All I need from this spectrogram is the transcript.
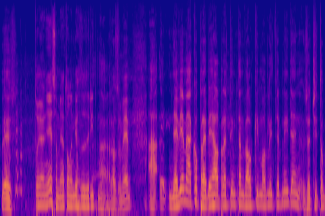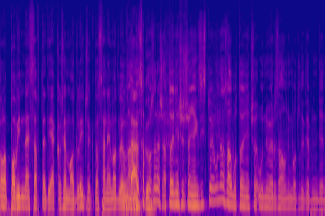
vieš. To ja nie som, ja to len vyhľadám z rytmu. A, rozumiem. A nevieme, ako prebiehal predtým ten veľký modlitebný deň? Že či to bolo povinné sa vtedy akože modliť, že kto sa nemodlil v no, Dánsku? sa pozeráš, a to je niečo, čo neexistuje u nás, alebo to je niečo univerzálny modlitebný deň?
